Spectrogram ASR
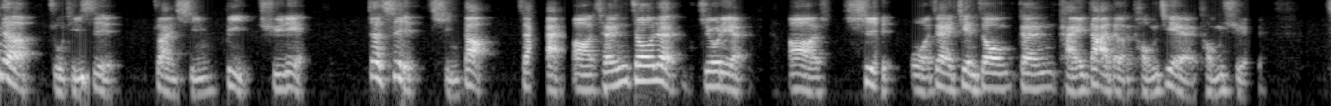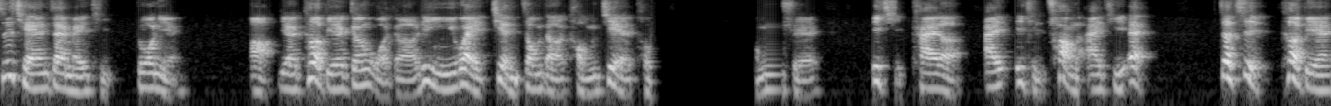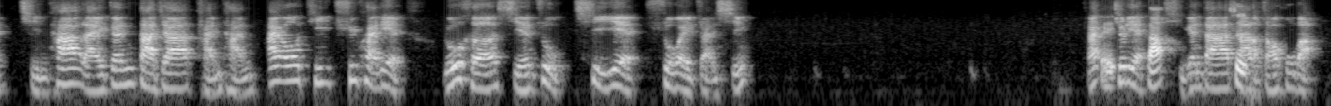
的主题是转型必趋列，这次请到在啊陈州任 Julian 啊，是我在建中跟台大的同届同学，之前在媒体多年啊，也特别跟我的另一位建中的同届同同学一起开了 I 一起创了 ITM。这次特别请他来跟大家谈谈 IOT 区块链如何协助企业数位转型。哎，Julian，请跟大家打招呼吧。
